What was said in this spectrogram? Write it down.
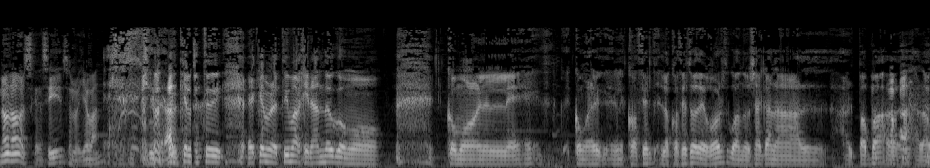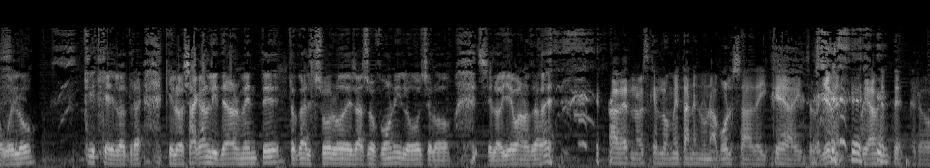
no, no, es que sí, se lo llevan. es, que estoy, es, que me lo estoy imaginando como como, el, como el, concierto, los conciertos de Ghost cuando sacan al, al papa, al, abuelo, que, que, lo que lo sacan literalmente, toca el solo de saxofón y luego se lo, se lo llevan otra vez. A ver, no es que lo metan en una bolsa de Ikea y se lo lleven, obviamente, pero...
